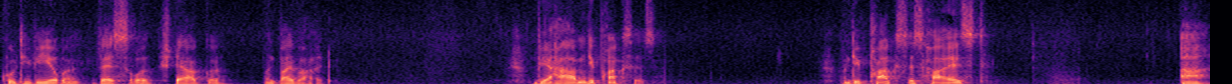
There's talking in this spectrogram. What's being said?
kultiviere, wässere, stärke und beibehalte. Wir haben die Praxis. Und die Praxis heißt, ah,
